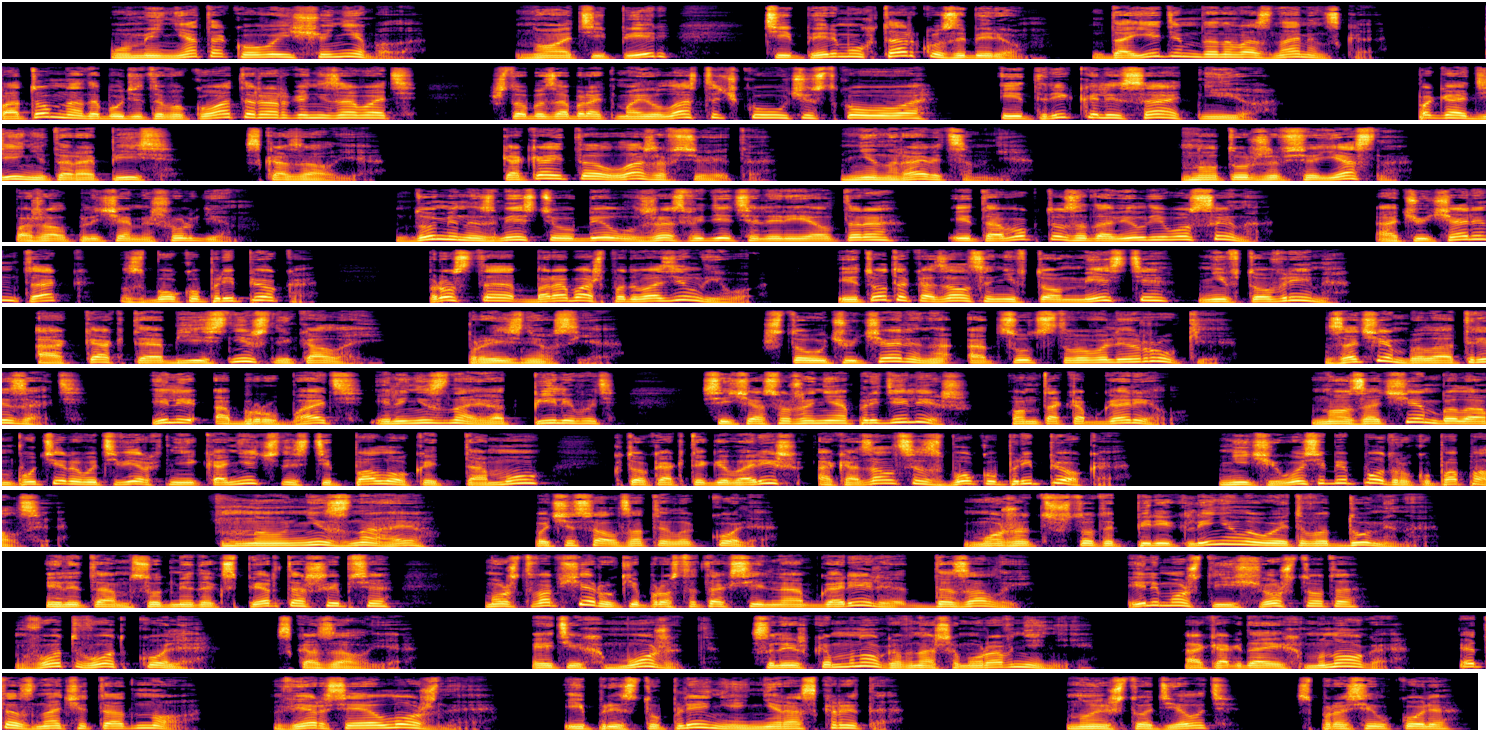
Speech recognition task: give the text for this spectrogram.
У меня такого еще не было. Ну а теперь... Теперь Мухтарку заберем. Доедем до Новознаменска. Потом надо будет эвакуатор организовать, чтобы забрать мою ласточку у участкового и три колеса от нее». «Погоди, не торопись», — сказал я. «Какая-то лажа все это. Не нравится мне». «Но тут же все ясно», — пожал плечами Шульгин. Думин из мести убил лжесвидетеля риэлтора и того, кто задавил его сына. А Чучалин так, сбоку припека. Просто барабаш подвозил его, и тот оказался не в том месте, не в то время. «А как ты объяснишь, Николай?» — произнес я. «Что у Чучалина отсутствовали руки. Зачем было отрезать? Или обрубать, или, не знаю, отпиливать? Сейчас уже не определишь, он так обгорел. Но зачем было ампутировать верхние конечности по локоть тому, кто, как ты говоришь, оказался сбоку припека? Ничего себе под руку попался. «Ну, не знаю», — почесал затылок Коля. «Может, что-то переклинило у этого Думина? Или там судмедэксперт ошибся? Может, вообще руки просто так сильно обгорели до золы? Или, может, еще что-то?» «Вот-вот, Коля», — сказал я. «Этих «может» слишком много в нашем уравнении. А когда их много, это значит одно — версия ложная, и преступление не раскрыто. «Ну и что делать?» — спросил Коля.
